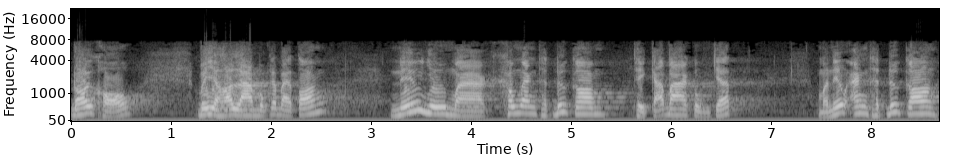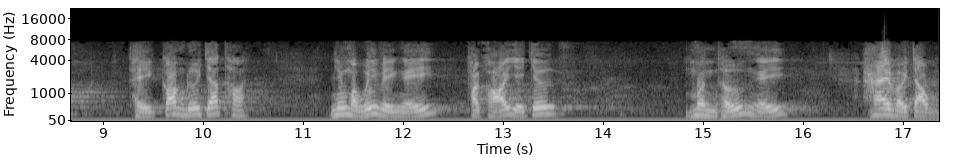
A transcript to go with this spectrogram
đói khổ. Bây giờ họ làm một cái bài toán. Nếu như mà không ăn thịt đứa con, thì cả ba cùng chết. Mà nếu ăn thịt đứa con, thì con đứa chết thôi. Nhưng mà quý vị nghĩ, phật hỏi vậy chứ? Mình thử nghĩ hai vợ chồng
